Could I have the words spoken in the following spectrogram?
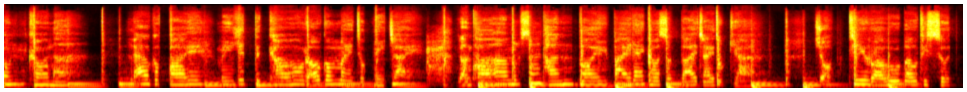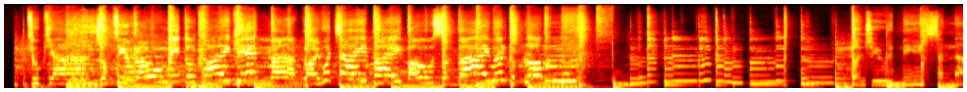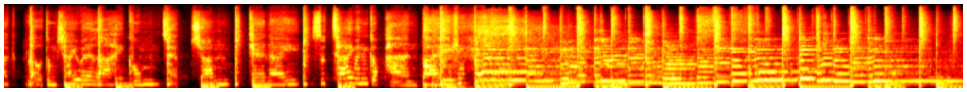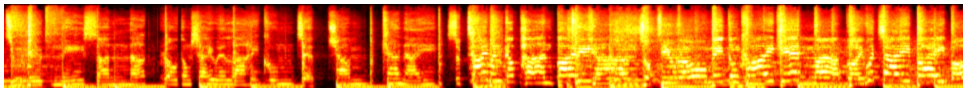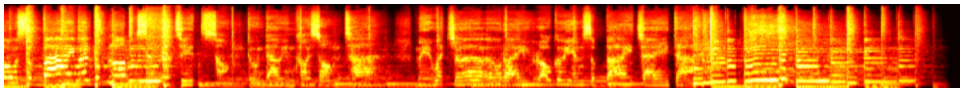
คนเข้ามา แล้วก็ไปไม่ยึดติดเขาเราก็ไม่ทุกข์ในใจหลังความสัมพันธ์ปล่อยไปได้ก็สบายใจทุกอย่าง จบที่เราเบาที่สุด ทุกอย่างจบที่เราไม่ัก เราต้องใช้เวลาให้คุ้มเจ็บช้ำแค่ไหน สุดท้ายมันก็ผ่านไปชีวิตนี้สั้นนัก เราต้องใช้เวลาให้คุ้มเจ็บช้ำแค่ไหน สุดท้ายมันก็ผ่านไป ส่องดวงดาวยังคอยส่องทางไม่ว่าเจออะไร เราก็ยังสบายใจได้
